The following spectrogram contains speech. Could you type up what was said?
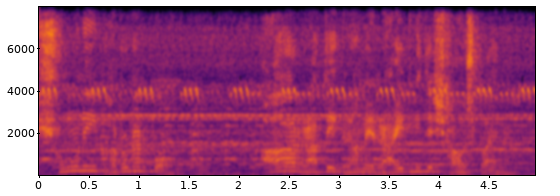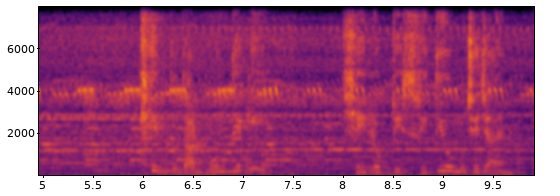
সুমন এই ঘটনার পর আর রাতে গ্রামে রাইড নিতে সাহস পায় না। কিন্তু তার মন থেকে সেই লোকটির স্মৃতিও মুছে যায় না।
